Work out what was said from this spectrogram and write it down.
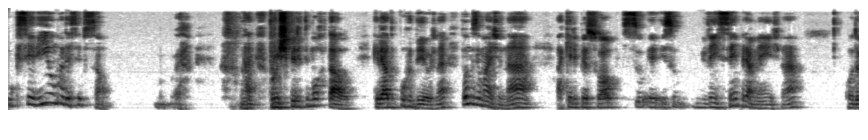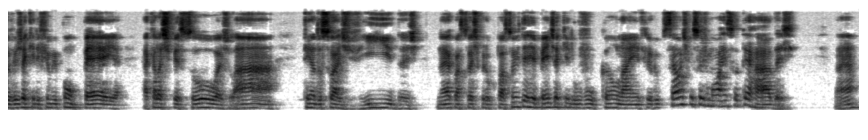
o que seria uma decepção? Para um espírito imortal, criado por Deus. Né? Vamos imaginar aquele pessoal, isso, isso me vem sempre à mente, né? quando eu vejo aquele filme Pompeia, aquelas pessoas lá tendo suas vidas, né, com as suas preocupações, de repente aquele vulcão lá entre erupção, as pessoas morrem soterradas, né?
